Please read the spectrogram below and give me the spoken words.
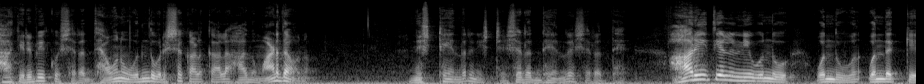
ಹಾಗಿರಬೇಕು, ಶ್ರದ್ಧೆ. ಅವನು ಒಂದು ವರ್ಷ ಕಾಲ ಕಾಲ ಹಾಗೆ ಮಾಡ್ದ ಅವನು ನಿಷ್ಠೆ ಅಂದರೆ ನಿಷ್ಠೆ, ಶ್ರದ್ಧೆ ಅಂದರೆ ಶ್ರದ್ಧೆ. ಆ ರೀತಿಯಲ್ಲಿ ನೀವು ಒಂದು ಒಂದು, ಒಂದಕ್ಕೆ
